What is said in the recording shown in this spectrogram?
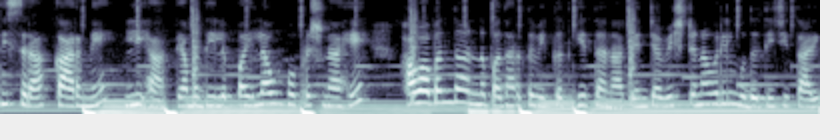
तिसरा कारणे लिहा. त्यामधील पहिला उपप्रश्न आहे हवाबंद अन्नपदार्थ विकत घेताना त्यांच्या वेष्टनावरील मुदतीची तारीख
